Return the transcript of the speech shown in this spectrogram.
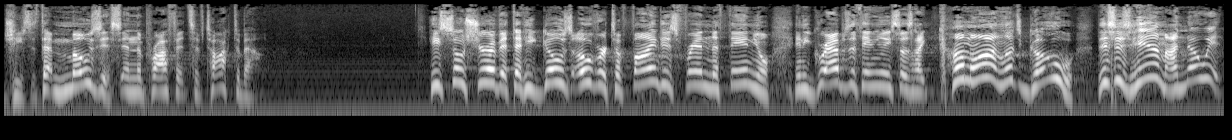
Jesus that Moses and the prophets have talked about. He's so sure of it that he goes over to find his friend Nathaniel and he grabs Nathaniel and he says like, "Come on, let's go. This is him. I know it."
